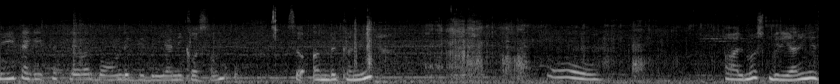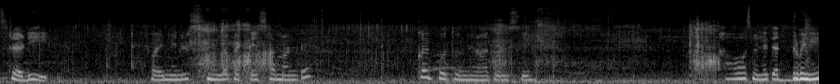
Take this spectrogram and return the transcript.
నీట్ తగిలితే ఫ్లేవర్ బాగుంటుంది బిర్యానీ కోసం. సో అందుకని ఓ almost biryani is ready. Five minutes సిమ్లో పెట్టేసామంటే కుక్ అయిపోతుంది నాకు తెలిసి. స్మెల్ అయితే అద్దరిపోయింది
